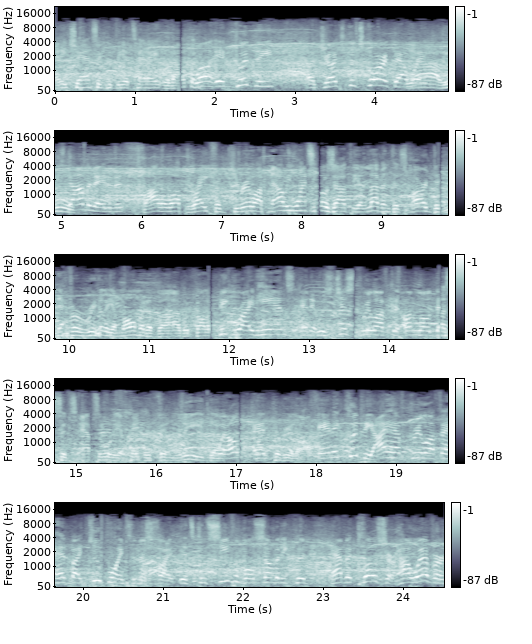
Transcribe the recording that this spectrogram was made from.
Any chance it could be a 10-8 without the Well, it could be. A judge could score it that Yeah, way. He's ooh. dominated it. follow up right from Kirillov. Now he wants to close out the 11th. It's hard to never really a moment of, uh, I would call it. Big right hands, and it was just Krylov to unload that. Plus, it's absolutely a paper thin lead. Uh, Well, and, Kirillov. and it could be. I have Krylov ahead by two points in this fight. It's conceivable somebody could have it closer. However,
